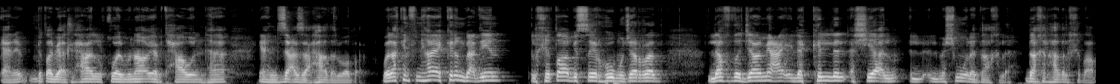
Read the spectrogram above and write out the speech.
يعني بطبيعة الحال القوى المناوئه بتحاول إنها يعني تزعزع هذا الوضع. ولكن في النهاية كلهم قاعدين الخطاب يصير هو مجرد لفظه جامعة إلى كل الأشياء المشمولة داخله داخل هذا الخطاب.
